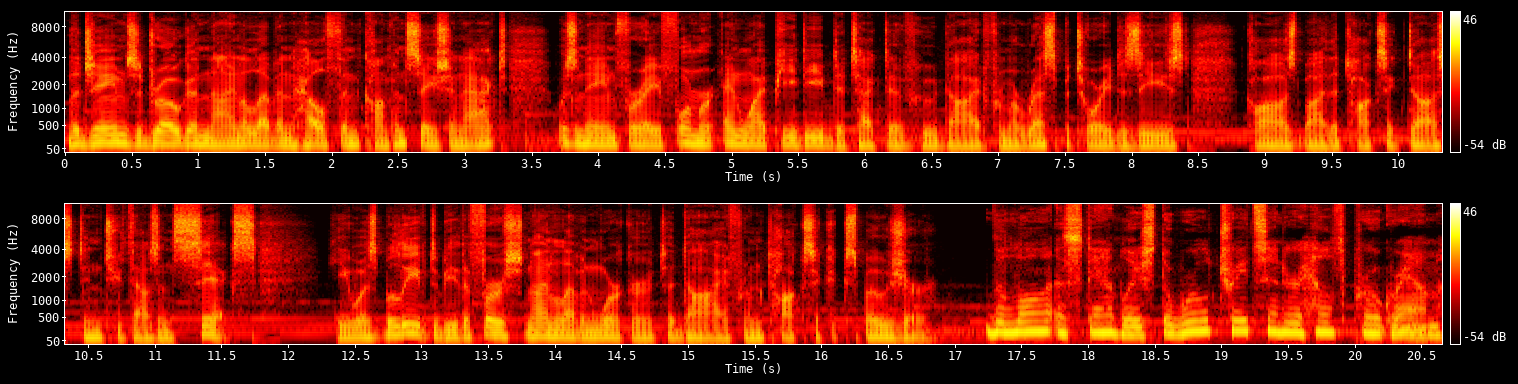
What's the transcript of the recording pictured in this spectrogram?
The James Zadroga 9 11 Health and Compensation Act was named for a former NYPD detective who died from a respiratory disease caused by the toxic dust in 2006. He was believed to be the first 9 11 worker to die from toxic exposure. The law established the World Trade Center Health Program,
